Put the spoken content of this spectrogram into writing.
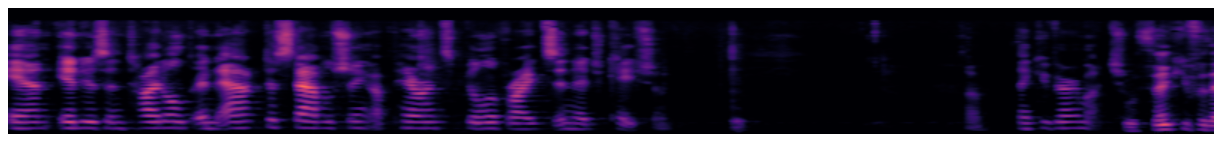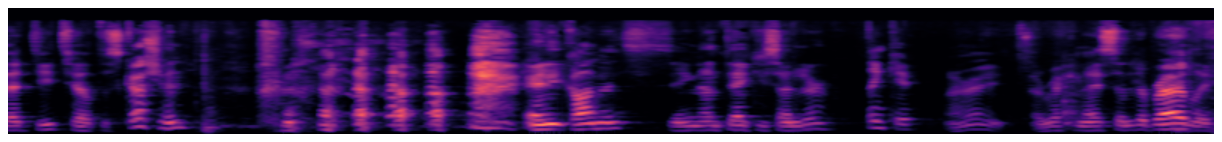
and it is entitled An Act Establishing a Parent's Bill of Rights in Education. So, Thank you very much. Well, thank you for that detailed discussion. Any comments? Seeing none, thank you, Senator. Thank you. All right, I recognize Senator Bradley.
